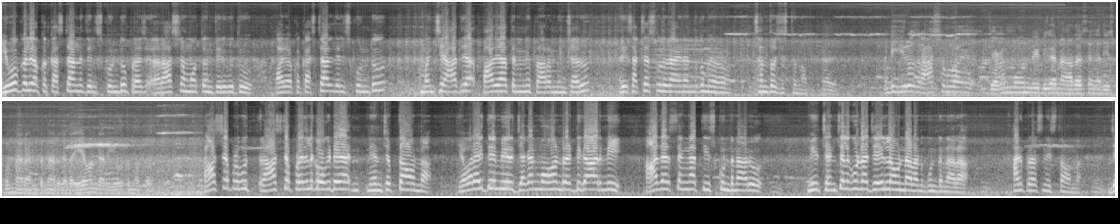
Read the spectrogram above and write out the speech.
యువకుల యొక్క కష్టాలను తెలుసుకుంటూ ప్రజ రాష్ట్రం మొత్తం తిరుగుతూ వారి యొక్క కష్టాలు తెలుసుకుంటూ మంచి ఆద్య పాదయాత్రని ప్రారంభించారు. అది సక్సెస్ఫుల్గా అయినందుకు మేము సంతోషిస్తున్నాం. అంటే ఈరోజు రాష్ట్రంలో జగన్మోహన్ రెడ్డి గారిని ఆదర్శంగా తీసుకుంటున్నారు అంటున్నారు కదా ఏమంటారు యువత మొత్తం? రాష్ట్ర ప్రభుత్వ రాష్ట్ర ప్రజలకు ఒకటే నేను చెప్తా ఉన్నా. ఎవరైతే మీరు జగన్మోహన్ రెడ్డి గారిని ఆదర్శంగా తీసుకుంటున్నారో మీరు చెంచలగూడ జైల్లో ఉండాలనుకుంటున్నారా అని ప్రశ్నిస్తూ ఉన్నా. జ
